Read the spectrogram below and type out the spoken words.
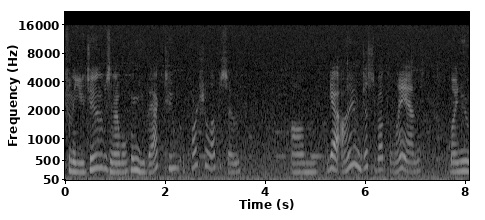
from the YouTubes, and I welcome you back to a partial episode. Um, yeah, I am just about to land my new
